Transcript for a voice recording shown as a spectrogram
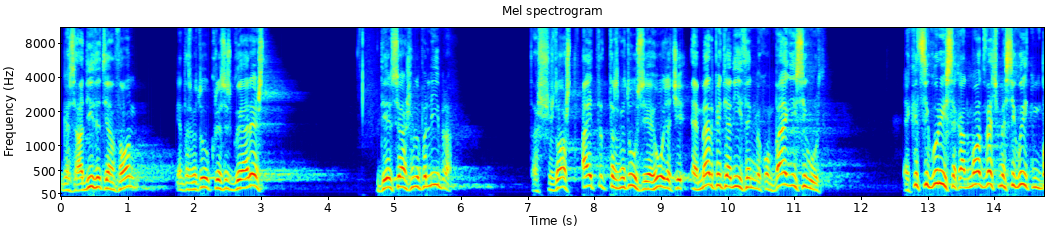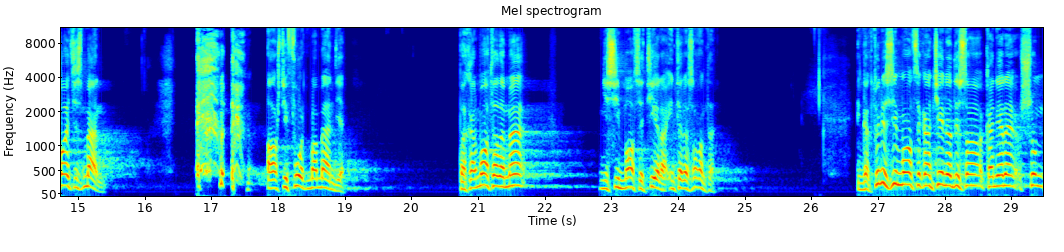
Ngase hadithet janë thonë, janë transmetu kryesisht gojarisht, derisa janë shënu nëpër libra. Tash u dasht ai transmetuesi, ai hoxha që e merr prej tij hadithin me konë bajagi i sigurt. E këtë siguri s'e kanë matë veç me siguri të mbajtjes mend. A është i fort në mbamendje. Po e kanë matë edhe me njësi matëse tjera, interesante. Nga këto njësi matëse kanë qenë edhe disa kanjëherë shumë,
